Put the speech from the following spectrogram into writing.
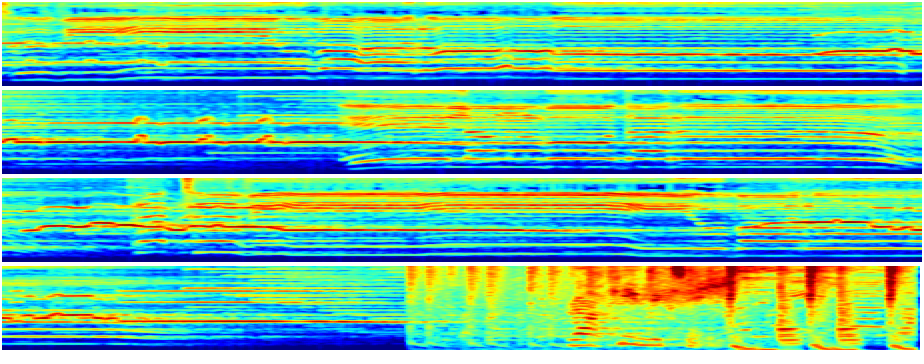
पृथ्वी उबारो। ए लंबोदर पृथ्वी उबारो। रॉकी मिक्सिंग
